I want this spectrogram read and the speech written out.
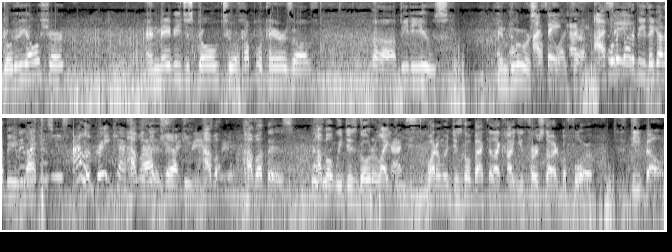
go to the yellow shirt, and maybe just go to a couple of pairs of uh, BDUs in blue or I something say- like that. I well, they gotta be. They gotta be Do not this. khakis? I look great khaki. How about Not this? khaki. How about how about this? How about we just go to like? Why don't we just go back to like how you first started before? To the D belt.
